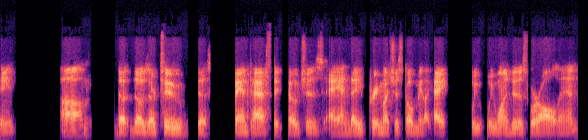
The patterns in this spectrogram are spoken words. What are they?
team. Um, th- those are two just fantastic coaches, and they pretty much just told me like, "Hey, we we want to do this. We're all in."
